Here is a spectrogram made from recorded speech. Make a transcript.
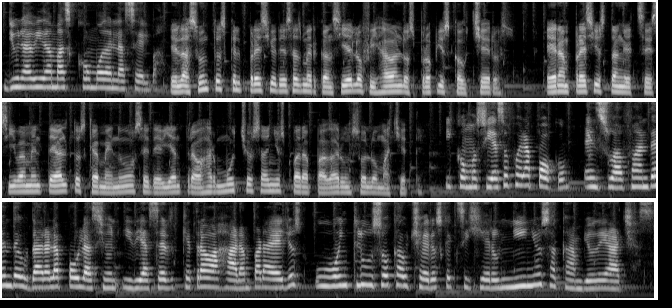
de una vida más cómoda en la selva. El asunto es que el precio de esas mercancías lo fijaban los propios caucheros. Eran precios tan excesivamente altos que a menudo se debían trabajar muchos años para pagar un solo machete. Y como si eso fuera poco, en su afán de endeudar a la población y de hacer que trabajaran para ellos, hubo incluso caucheros que exigieron niños a cambio de hachas.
